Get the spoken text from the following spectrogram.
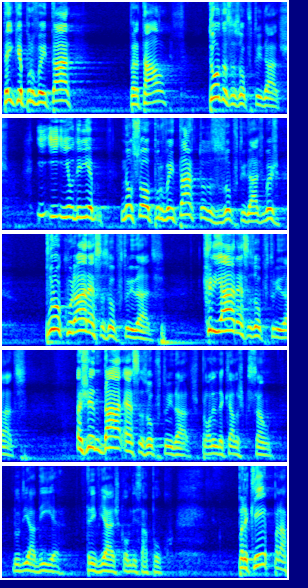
Tenho que aproveitar para tal todas as oportunidades. E, e, e eu diria, não só aproveitar todas as oportunidades, mas procurar essas oportunidades, criar essas oportunidades, agendar essas oportunidades, para além daquelas que são do dia a dia, triviais, como disse há pouco. Para quê? Para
